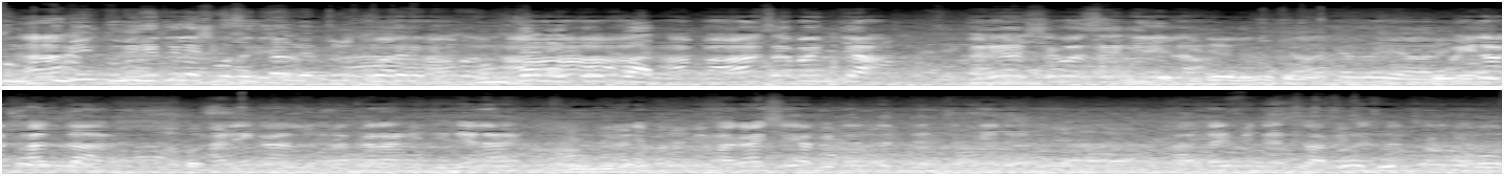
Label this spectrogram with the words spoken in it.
तुम्ही तुम्ही घेतलेल्या शिवसेनेच्या नेतृत्वात. तुमच्या नेतृत्वात. हा बाळासाहेबांच्या खऱ्या शिवसेनेला पहिला खासदार अनेक प्रकारांनी दिलेला आहे. आणि म्हणून मी मगाशी अभिनंदन त्यांचं केलं. आताही मी त्यांचं अभिनंदन करतो.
